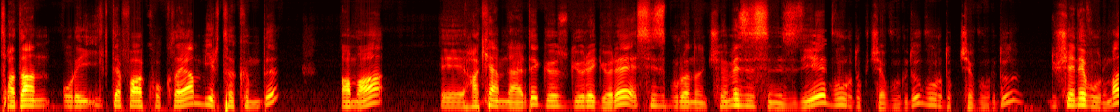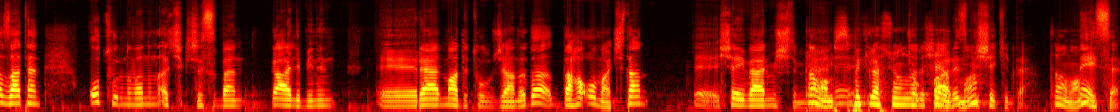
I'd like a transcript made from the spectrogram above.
tadan, orayı ilk defa koklayan bir takımdı. Ama e, hakemler de göz göre göre siz buranın çömezisiniz diye vurdukça vurdu, vurdukça vurdu. Düşene vurma. Zaten o turnuvanın açıkçası ben galibinin e, Real Madrid olacağını da daha o maçtan e, şey vermiştim Tamam yani. spekülasyonları Çok şey yapma. bir şekilde. Tamam. Neyse.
